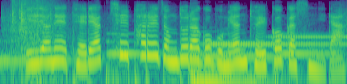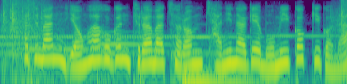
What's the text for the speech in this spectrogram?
1년에 대략 7, 8회 정도라고 보면 될 것 같습니다. 하지만 영화 혹은 드라마처럼 잔인하게 몸이 꺾이거나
